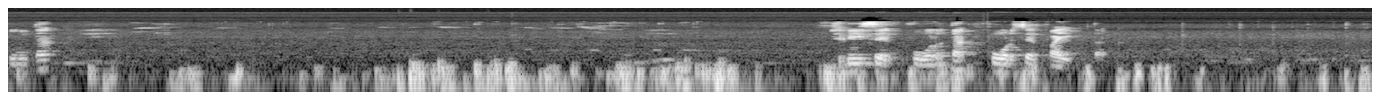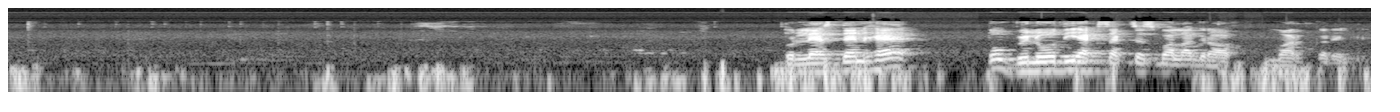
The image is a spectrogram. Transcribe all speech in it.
टू तक? थ्री से फोर तक फोर से फाइव तक। तो लेस देन है तो बिलो दी एक्स एक्सेस वाला ग्राफ मार्क करेंगे।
